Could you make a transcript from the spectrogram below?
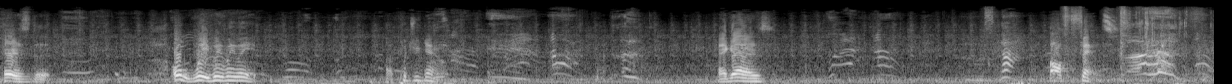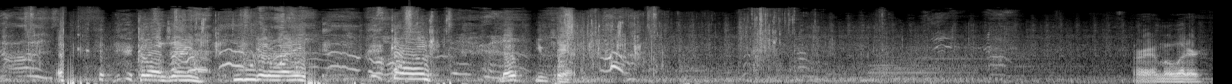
There's the... Oh, wait, wait, wait, wait. I'll put you down. Hey, guys. Off the fence. Come on, James. You can get away. Come on. Nope, you can't. Alright, I'm gonna let her.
